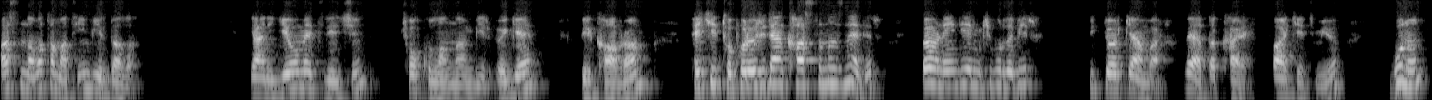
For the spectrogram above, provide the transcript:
aslında matematiğin bir dalı. Yani geometri için çok kullanılan bir öge, bir kavram. Peki topolojiden kastımız nedir? Örneğin diyelim ki burada bir dikdörtgen var veyahut da kare fark etmiyor. Bunun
